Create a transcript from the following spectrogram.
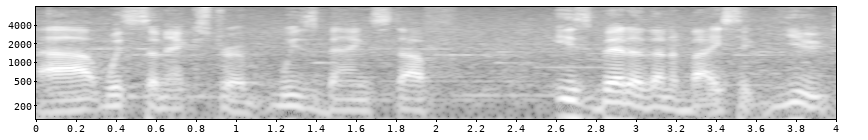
uh, with some extra whiz-bang stuff is better than a basic ute,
